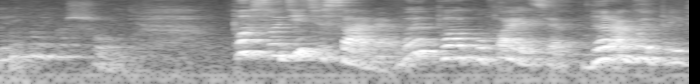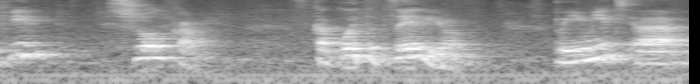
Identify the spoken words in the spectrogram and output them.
или только шелк? Посудите сами. Вы покупаете дорогой префиль с шелком, с какой-то целью поиметь э,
